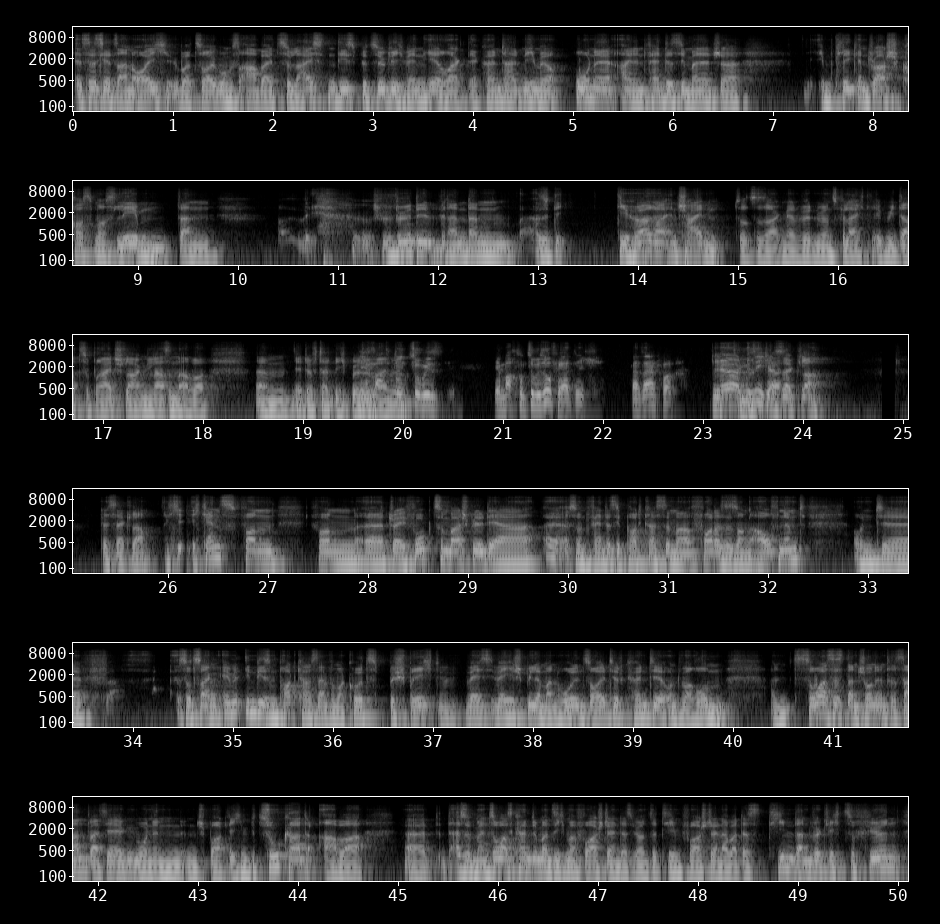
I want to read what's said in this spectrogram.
Es ist jetzt an euch, Überzeugungsarbeit zu leisten diesbezüglich, wenn ihr sagt, ihr könnt halt nicht mehr ohne einen Fantasy-Manager im Click-and-Rush-Kosmos leben, dann würde dann, dann also die, die Hörer entscheiden, sozusagen. Dann würden wir uns vielleicht irgendwie dazu breitschlagen lassen, aber ähm, ihr dürft halt nicht böse ihr sein. Macht uns sowieso, ihr macht uns sowieso fertig. Ganz einfach. Ja, das, das ist ja klar. Das ist ja klar. Ich, ich kenne es von, von äh, Dre Vogt zum Beispiel, der äh, so einen Fantasy-Podcast immer vor der Saison aufnimmt und äh, sozusagen in, in, diesem Podcast einfach mal kurz bespricht, welche, welche Spieler man holen sollte, könnte und warum. Und sowas ist dann schon interessant, weil es ja irgendwo einen, einen sportlichen Bezug hat, aber äh, also mein, sowas könnte man sich mal vorstellen, dass wir unser Team vorstellen, aber das Team dann wirklich zu führen,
